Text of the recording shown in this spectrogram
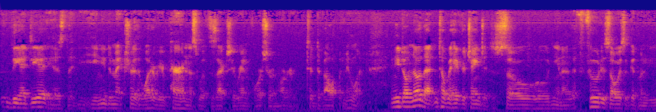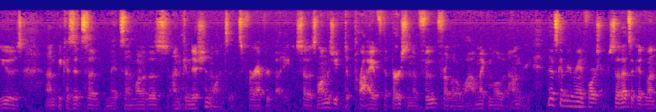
the idea is that you need to make sure that whatever you're pairing this with is actually a reinforcer in order to develop a new one. And you don't know that until behavior changes. So, you know, the food is always a good one to use um, because it's a it's a, one of those unconditioned ones. It's for everybody. So as long as you deprive the person of food for a little while, make them a little bit hungry, then it's going to be a reinforcer. So that's a good one.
